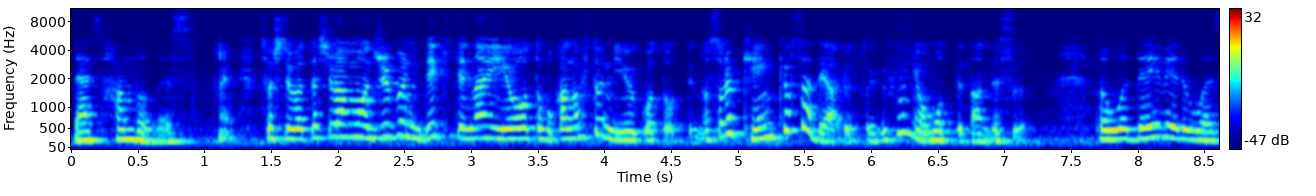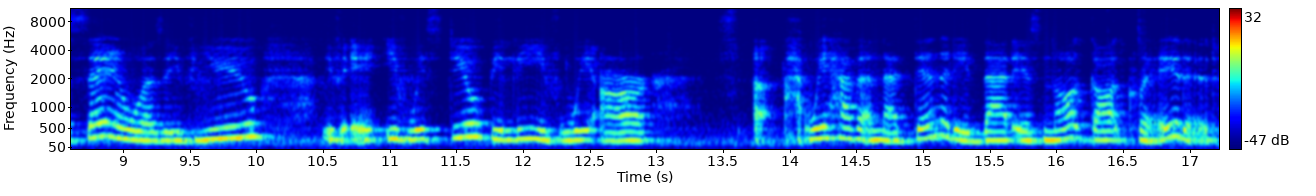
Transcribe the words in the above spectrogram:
that's humbleness. はい、そして私はもう十分にできてないよと他の人に言うことっていうのはそれは謙虚さであるというふうに思ってたんです But what David was saying was, if you, if if we still believe we are, uh, we have an identity that is not God created,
